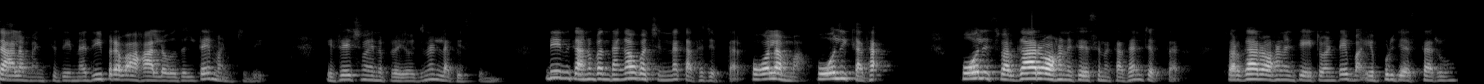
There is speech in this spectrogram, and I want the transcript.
చాలా మంచిది నదీ ప్రవాహాల్లో వదిలితే మంచిది. విశేషమైన ప్రయోజనం లభిస్తుంది. దీనికి అనుబంధంగా ఒక చిన్న కథ చెప్తారు. పోలమ్మ పోలి కథ. పోలి స్వర్గారోహణ చేసిన కథ అని చెప్తారు. స్వర్గారోహణం చేయటం అంటే ఎప్పుడు చేస్తారు?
